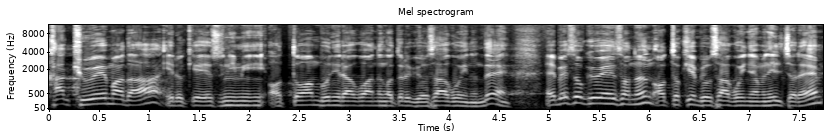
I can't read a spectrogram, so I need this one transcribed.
각 교회마다 이렇게 예수님이 어떠한 분이라고 하는 것들을 묘사하고 있는데 에베소 교회에서는 어떻게 묘사하고 있냐면 1절에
